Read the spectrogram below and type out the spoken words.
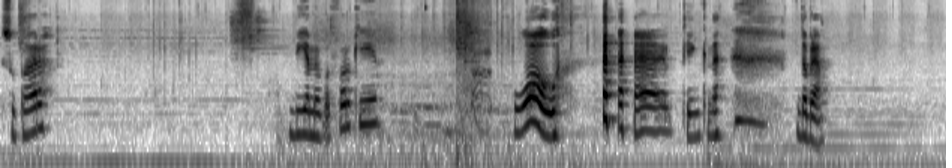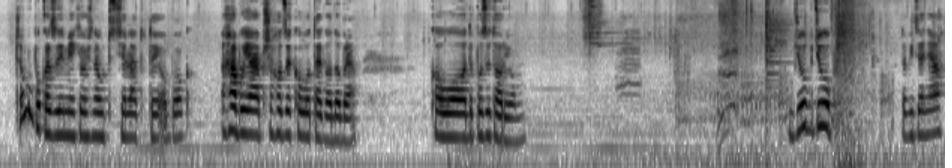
Super. Bijemy potworki. Wow! Piękne. Dobra. Czemu pokazuje mi jakiegoś nauczyciela tutaj obok? Aha, bo ja przechodzę koło tego, dobra. Koło depozytorium. Dziób, dziób. Do widzenia.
